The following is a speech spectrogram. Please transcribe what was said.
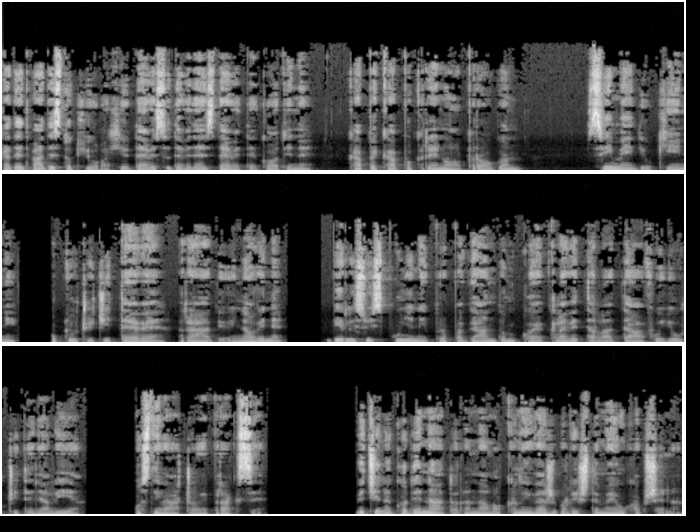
Kada je 20. jula 1999. godine KPK pokrenuo progon, svi mediji u Kini, uključujući TV, radio i novine, bili su ispunjeni propagandom koja je klevetala Dafu i učitelja Lija, osnivača ove prakse. Većina koordinatora na lokalnim vežbalištima je uhapšena.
